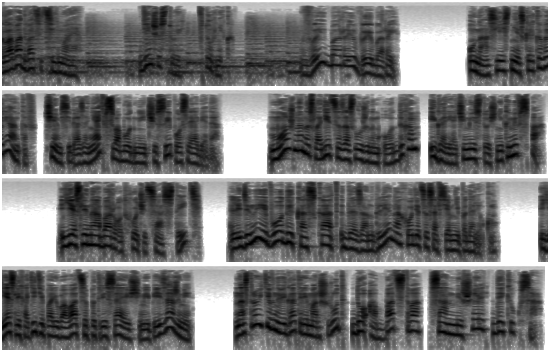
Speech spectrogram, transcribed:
Глава 27. День шестой, вторник. Выборы, выборы. У нас есть несколько вариантов, чем себя занять в свободные часы после обеда. Можно насладиться заслуженным отдыхом и горячими источниками в спа. Если, наоборот, хочется остыть, ледяные воды Каскад де Зангле находятся совсем неподалеку. Если хотите полюбоваться потрясающими пейзажами, настройте в навигаторе маршрут до аббатства Сан-Мишель-де-Кюкса.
